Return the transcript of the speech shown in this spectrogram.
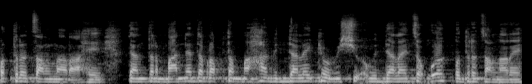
पत्र चालणार आहे. त्यानंतर मान्यताप्राप्त महाविद्यालय किंवा विश्वविद्यालयाचं ओळखपत्र चालणार आहे.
